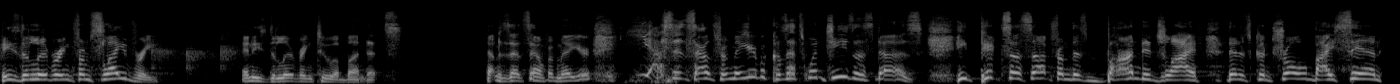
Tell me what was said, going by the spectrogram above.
He's delivering from slavery and He's delivering to abundance. Now, does that sound familiar? Yes, it sounds familiar because that's what Jesus does. He picks us up from this bondage life that is controlled by sin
